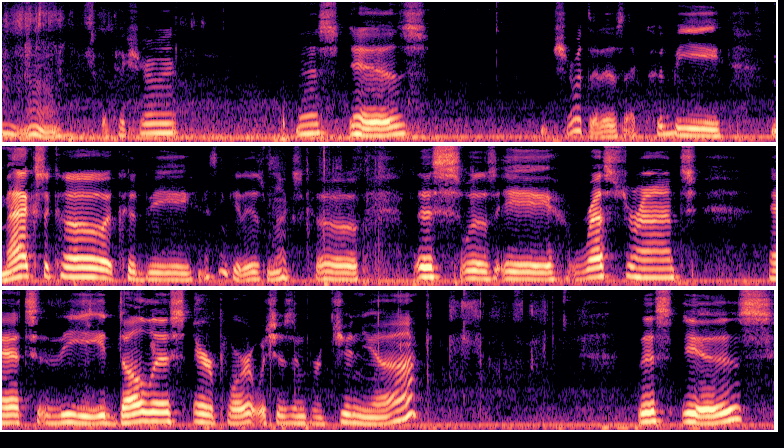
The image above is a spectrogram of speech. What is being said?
Know. Just a picture of it. This is, I'm not sure what that is. That could be Mexico. It could be, I think it is Mexico. This was a restaurant at the Dulles Airport, which is in Virginia. This is,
